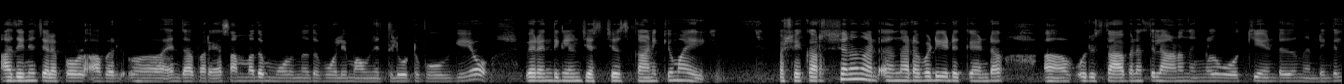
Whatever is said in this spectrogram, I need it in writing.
അതിന് ചിലപ്പോൾ അവർ എന്താ പറയുക സമ്മതം മൂളുന്നത് പോലെ മൗനത്തിലോട്ട് പോവുകയോ വേറെ എന്തെങ്കിലും ജെസ്റ്റേഴ്സ് കാണിക്കുമായിരിക്കും. പക്ഷേ കർശന നട നടപടി എടുക്കേണ്ട ഒരു സ്ഥാപനത്തിലാണ് നിങ്ങൾ വർക്ക് ചെയ്യേണ്ടതെന്നുണ്ടെങ്കിൽ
